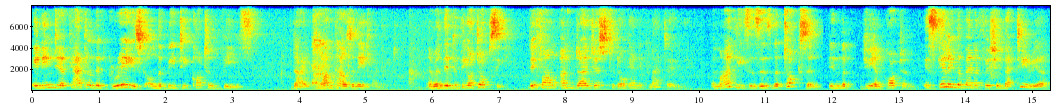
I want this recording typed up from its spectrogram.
In India, cattle that grazed on the BT cotton fields died, 1,800. And when they did the autopsy, they found undigested organic matter in there. And my thesis is the toxin in the GM cotton is killing the beneficial bacteria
